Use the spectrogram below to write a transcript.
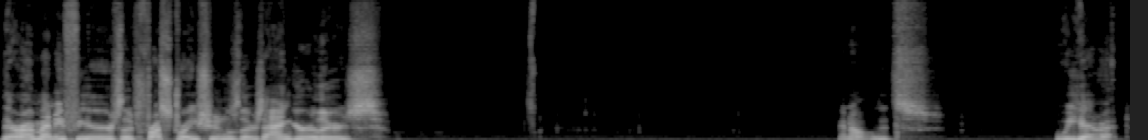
There are many fears, there's frustrations, there's anger, there's. You know, it's. We hear it.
